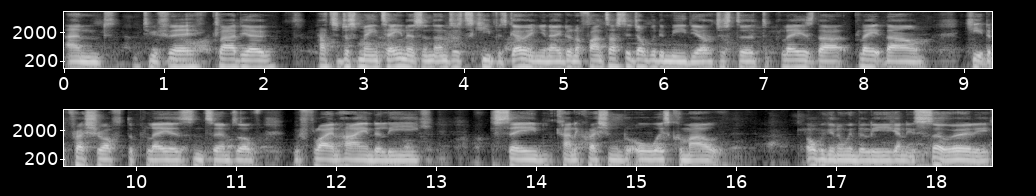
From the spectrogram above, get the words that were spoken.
And to be fair, Claudio had to just maintain us and, and just keep us going. You know, he done a fantastic job with the media, just to, to play us that play it down, keep the pressure off the players in terms of we're flying high in the league. The same kind of question would always come out: Are we going to win the league? And it's so early.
